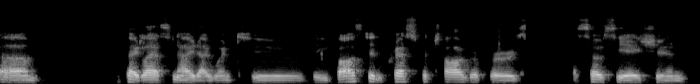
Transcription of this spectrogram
um, in fact, last night I went to the Boston Press Photographers Association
